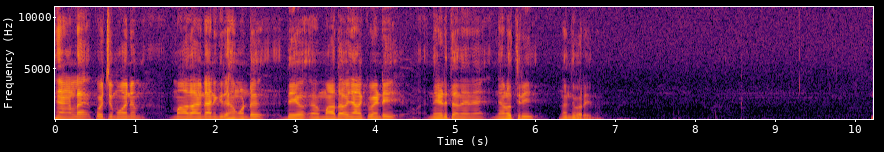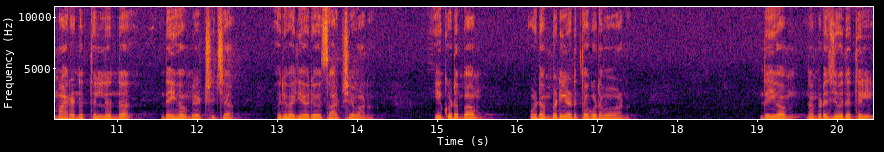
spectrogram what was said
ഞങ്ങളുടെ കൊച്ചുമോനും മാതാവിന്റെ അനുഗ്രഹം കൊണ്ട് ദൈവ മാതാവ് ഞങ്ങൾക്ക് വേണ്ടി നേടിത്തന്നതിന് ഞാൻ ഒത്തിരി നന്ദി പറയുന്നു. മരണത്തിൽ നിന്ന് ദൈവം രക്ഷിച്ച ഒരു വലിയൊരു സാക്ഷ്യമാണ്. ഈ കുടുംബം ഉടമ്പടിയെടുത്ത കുടുംബമാണ്. ദൈവം നമ്മുടെ ജീവിതത്തിൽ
